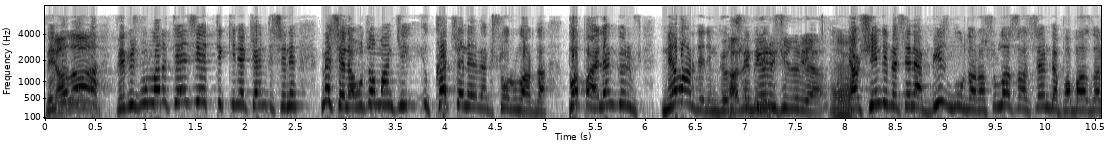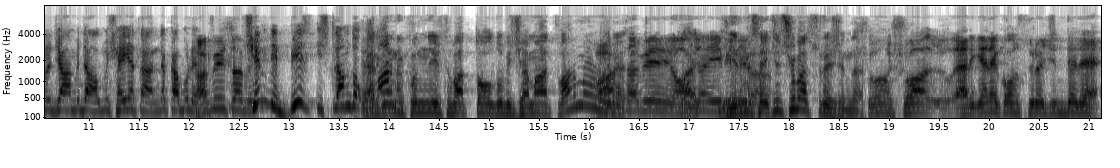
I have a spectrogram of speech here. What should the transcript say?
biz, Yalan. bunlar, ve biz bunları tenzih ettik yine kendisini. Mesela o zamanki kaç sene evvelki sorularda Papa'yla görüş. Ne var dedim Tabii görüşebilir. görüşülür ya. Evet. Ya şimdi mesela biz burada Resulullah sallallahu aleyhi ve sellem de papazları camide almış, heyet halinde kabul etmiş. Tabii, tabii. Şimdi biz İslam'da olan... Ergenekon'un irtibatta olduğu bir cemaat var mı? Var öyle? tabii, hoca iyi biliyor. 28 Şubat sürecinde. Şu, şu an Ergenekon sürecinde de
